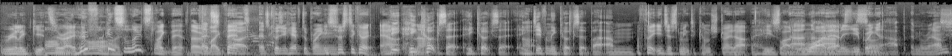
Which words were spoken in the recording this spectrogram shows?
really gets Oh her my right. Who fucking salutes like that though? it's, like that. uh, it's because you have to bring. he's supposed to go he out. he No. cooks it. He cooks it. He Oh. definitely cooks it. But um, I thought you just meant to come straight up. He's like nah, in right the army, to the you bring side. it up and around.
